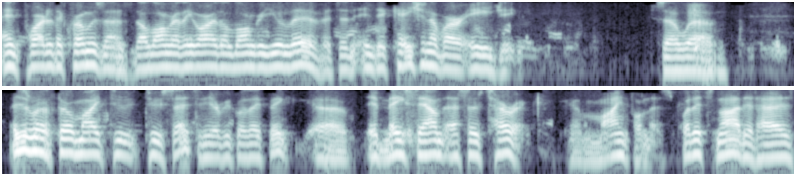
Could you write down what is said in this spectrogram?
and part of the chromosomes. The longer they are, the longer you live. It's an indication of our aging. So uh, I just want to throw my two two cents in here because I think uh, it may sound esoteric, you know, mindfulness, but it's not. It has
